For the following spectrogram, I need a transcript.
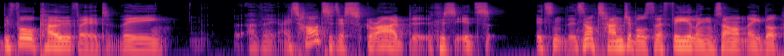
Before COVID, the it's hard to describe because it's it's it's not tangible. So the feelings, aren't they? But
